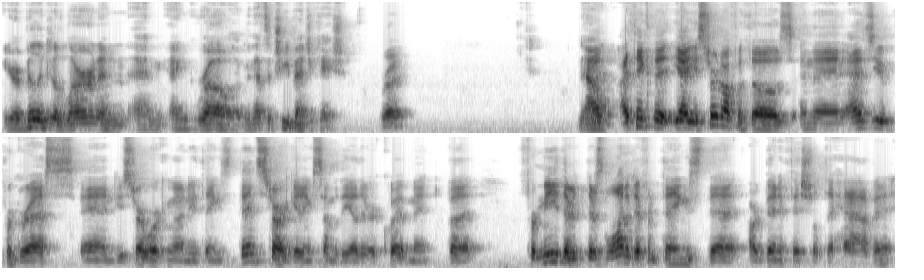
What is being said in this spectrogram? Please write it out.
your ability to learn and, and, and grow, I mean, that's a cheap education. Right. Now, I, think that yeah, you start off with those, and then as you progress and you start working on new things, then start getting some of the other equipment. But for me, there, there's a lot of different things that are beneficial to have, and it,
